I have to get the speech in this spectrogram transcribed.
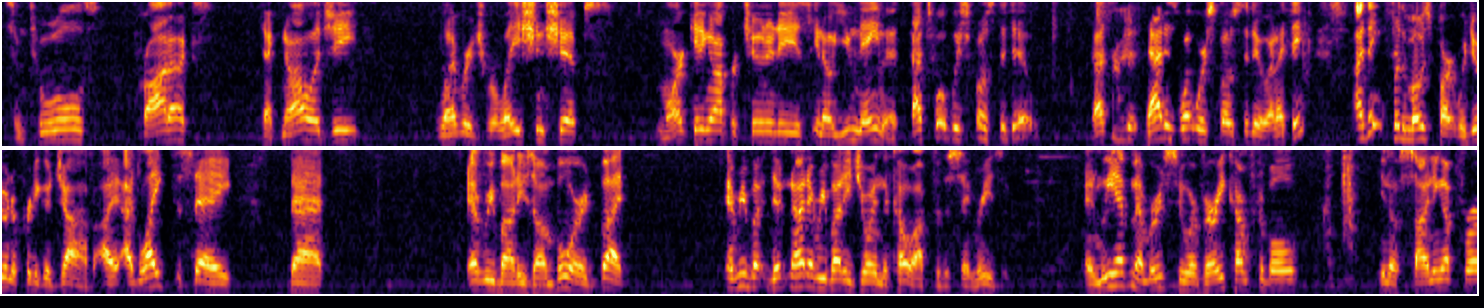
some tools, products, technology, leverage relationships, marketing opportunities, you know, you name it. That's what we're supposed to do. That's right. the, that is what we're supposed to do. And I think I think for the most part we're doing a pretty good job. I, I'd like to say that everybody's on board, but everybody not everybody joined the co-op for the same reason. And we have members who are very comfortable, you know, signing up for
